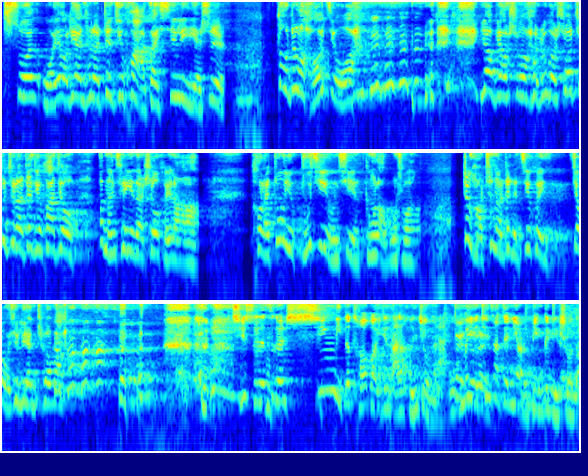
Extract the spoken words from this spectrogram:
说我要练车了这句话，在心里也是斗争了好久啊。要不要说？如果说出去了这句话，就不能轻易的收回了啊。后来终于鼓起勇气跟我老公说，正好趁着这个机会，叫我去练车吧。其实这个心里的草稿已经打了很久了，我们也经常在你耳边跟你说的，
